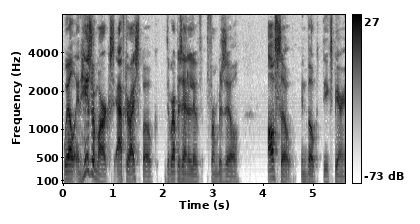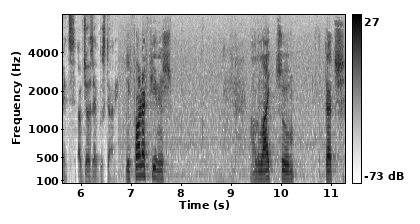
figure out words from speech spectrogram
Well, in his remarks after I spoke, the representative from Brazil also invoked the experience of Jose Bustani. Before I finish, I would like to touch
